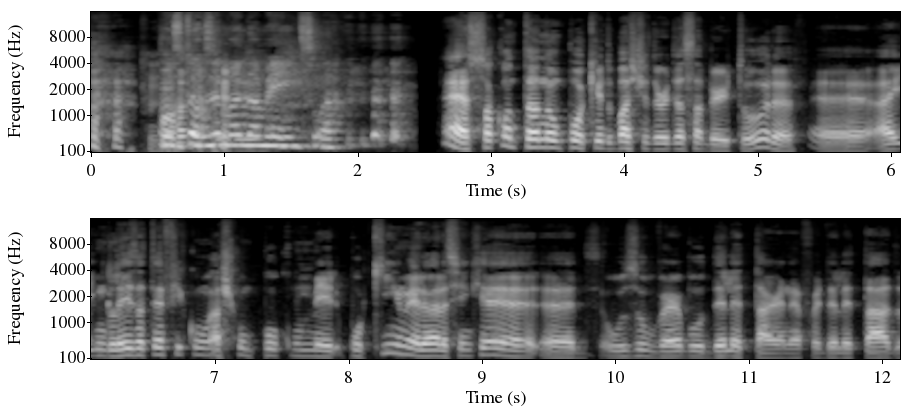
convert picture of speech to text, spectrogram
Os 12 mandamentos lá. É, só contando um pouquinho do bastidor dessa abertura, é, a inglês até fica, acho que um pouco me, pouquinho melhor, assim, que é, é, usa o verbo deletar, né? Foi deletado,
